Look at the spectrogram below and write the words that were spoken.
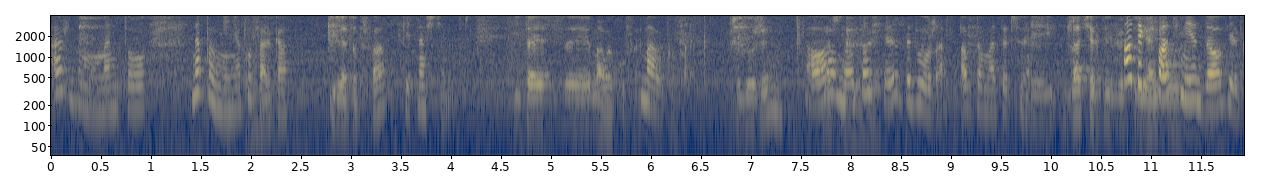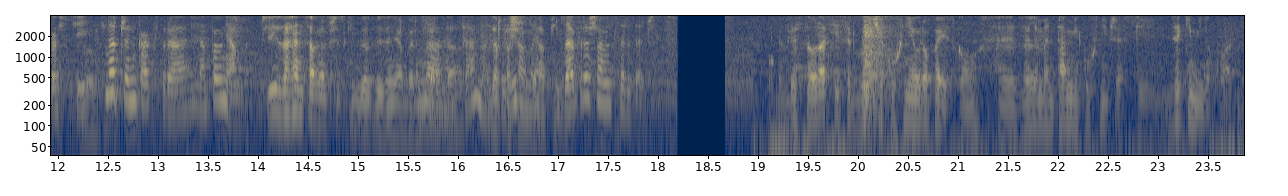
aż do momentu napełnienia kufelka. Ile to trwa? 15 minut. I to jest y, mały kufel. Mały kufelek. Przy dużym? O, Znacznie no to się wydłuża automatycznie. Czyli dla cierpliwych klientów. Adekwatnie do wielkości Dobrze. naczynka, które napełniamy. Czyli zachęcamy wszystkich do odwiedzenia Bernarda. Zachęcamy, Zapraszamy oczywiście. na piwo. Zapraszamy serdecznie. W restauracji serwujecie kuchnię europejską e, z elementami kuchni czeskiej. Z jakimi dokładnie?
